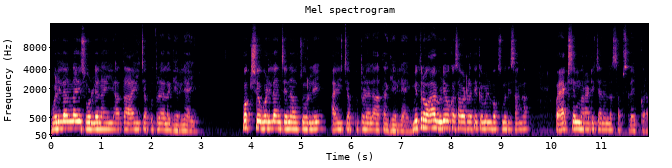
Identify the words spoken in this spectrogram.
वडिलांनाही सोडले नाही. आता आईच्या पुतळ्याला घेरले आहे. पक्ष वडिलांचे नाव चोरले आईच्या पुतळ्याला आता घेरले आहे मित्र हा व्हिडिओ कसा वाटला ते कमेंट बॉक्समध्ये सांगा व ॲक्शन मराठी चॅनलला सबस्क्राईब करा.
